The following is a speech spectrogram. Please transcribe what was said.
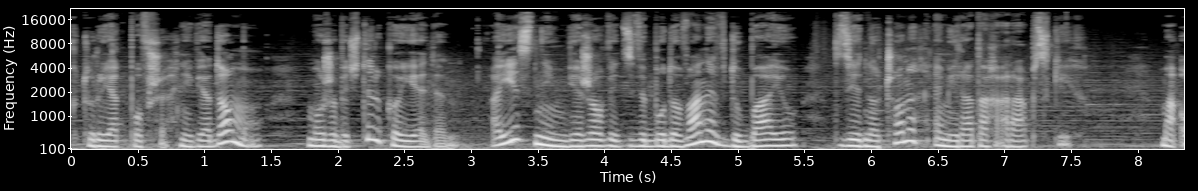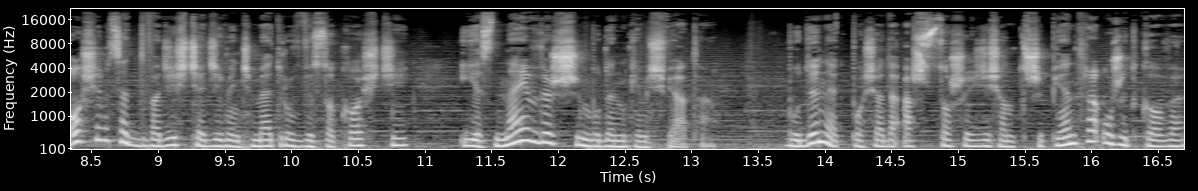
który jak powszechnie wiadomo, może być tylko jeden, a jest nim wieżowiec wybudowany w Dubaju w Zjednoczonych Emiratach Arabskich. Ma 829 metrów wysokości i jest najwyższym budynkiem świata. Budynek posiada aż 163 piętra użytkowe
